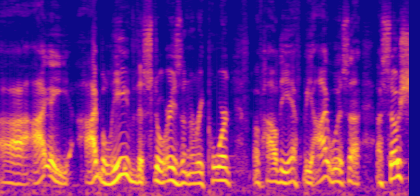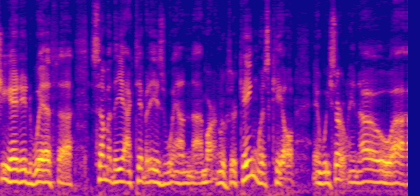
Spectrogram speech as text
Uh, I, I believe the stories and the report of how the FBI was uh, associated with uh, some of the activities when uh, Martin Luther King was killed. And we certainly know uh,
